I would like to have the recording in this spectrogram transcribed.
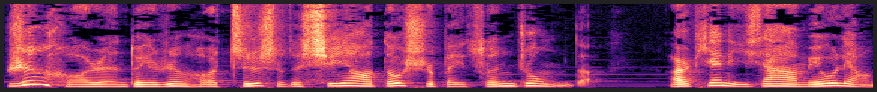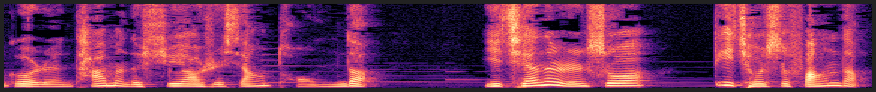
任何人对任何知识的需要都是被尊重的，而天底下没有两个人他们的需要是相同的。以前的人说地球是方的，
